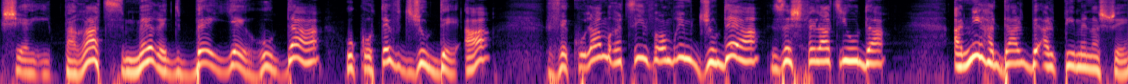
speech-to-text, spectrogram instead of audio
שפרץ מרד ביהודה, הוא כותב ג'ודאה, וכולם רצים ואומרים, ג'ודאה זה שפלת יהודה. אני הדל בעל פי מנשה,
